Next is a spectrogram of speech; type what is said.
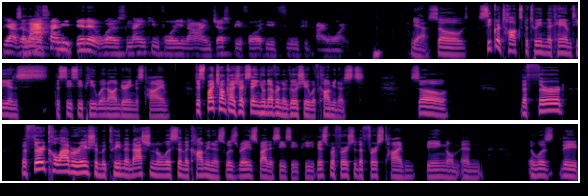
Yeah, the so last then, time he did it was 1949, just before he flew to Taiwan. Yeah, so secret talks between the KMT and the CCP went on during this time, despite Chiang Kai-shek saying he'll never negotiate with communists. So the third the third collaboration between the nationalists and the communists was raised by the CCP. This refers to the first time being um and it was the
